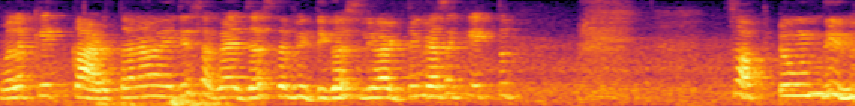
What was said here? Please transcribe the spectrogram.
मला केक काढताना माहिती सगळ्यात जास्त भीती कसली वाटते? मी असं केक तर चापटवून देईन.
